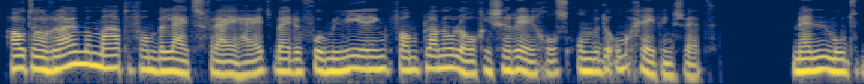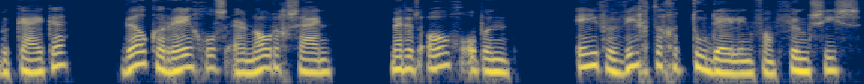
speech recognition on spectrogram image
houdt een ruime mate van beleidsvrijheid bij de formulering van planologische regels onder de omgevingswet. Men moet bekijken welke regels er nodig zijn met het oog op een evenwichtige toedeling van functies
